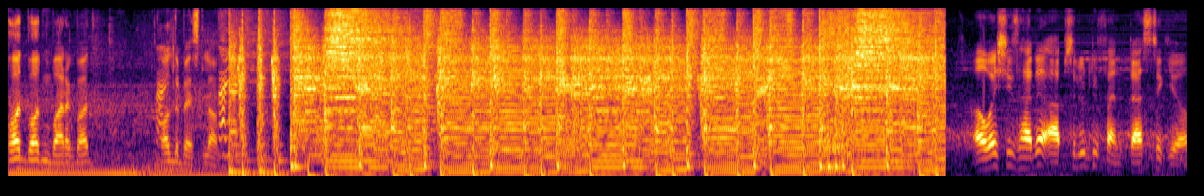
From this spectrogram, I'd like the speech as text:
बहुत बहुत मुबारकबाद all the best love Uh, well, she's had an absolutely fantastic year.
